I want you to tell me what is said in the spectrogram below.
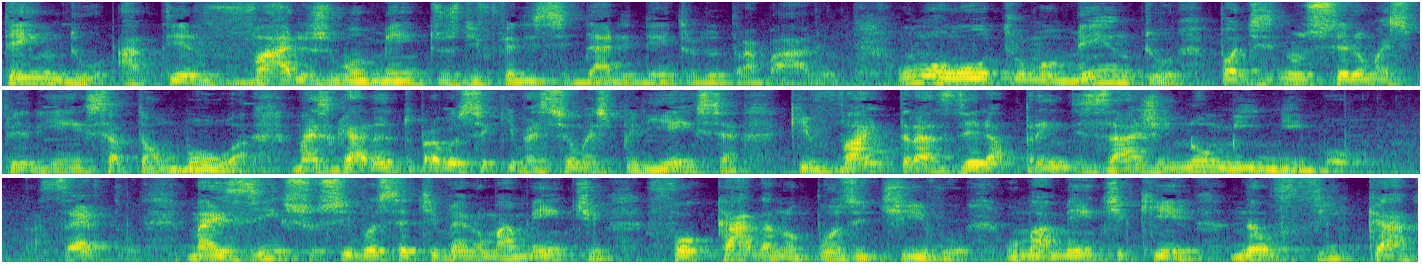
tendo a ter vários momentos de felicidade dentro do trabalho. Um ou outro momento pode não ser uma experiência tão boa, mas garanto para você que vai ser uma experiência que vai trazer aprendizagem no mínimo certo? Mas isso se você tiver uma mente focada no positivo, uma mente que não fica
